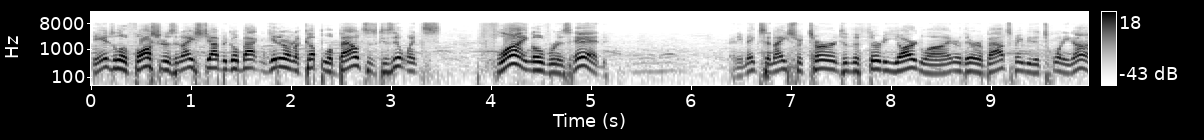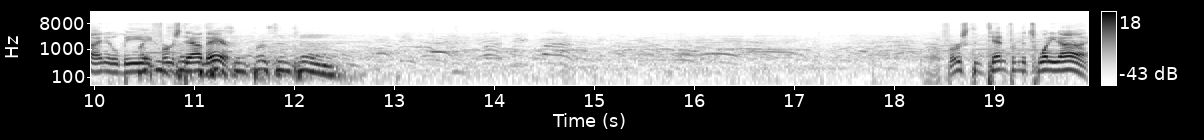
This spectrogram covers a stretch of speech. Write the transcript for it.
D'Angelo Foster does a nice job to go back and get it on a couple of bounces because it went flying over his head. And he makes a nice return to the 30 yard line or thereabouts, maybe the 29. It'll be a first down there. First and 10. First and 10 from the 29.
